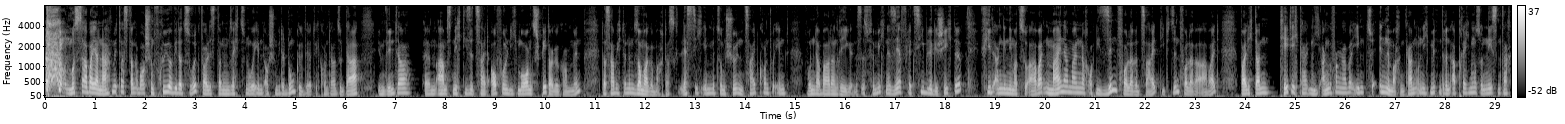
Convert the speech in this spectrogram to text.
Und musste aber ja nachmittags dann aber auch schon früher wieder zurück, weil es dann um 16 Uhr eben auch schon wieder dunkel wird. Ich konnte also da im Winter ähm, abends nicht diese Zeit aufholen, die ich morgens später gekommen bin. Das habe ich dann im Sommer gemacht. Das lässt sich eben mit so einem schönen Zeitkonto eben wunderbar dann regeln. Das ist für mich eine sehr flexible Geschichte, viel angenehmer zu arbeiten. Meiner Meinung nach auch die sinnvollere Zeit, die sinnvollere Arbeit, weil ich dann Tätigkeiten, die ich angefangen habe, eben zu Ende machen kann und nicht mittendrin abbrechen muss und nächsten Tag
